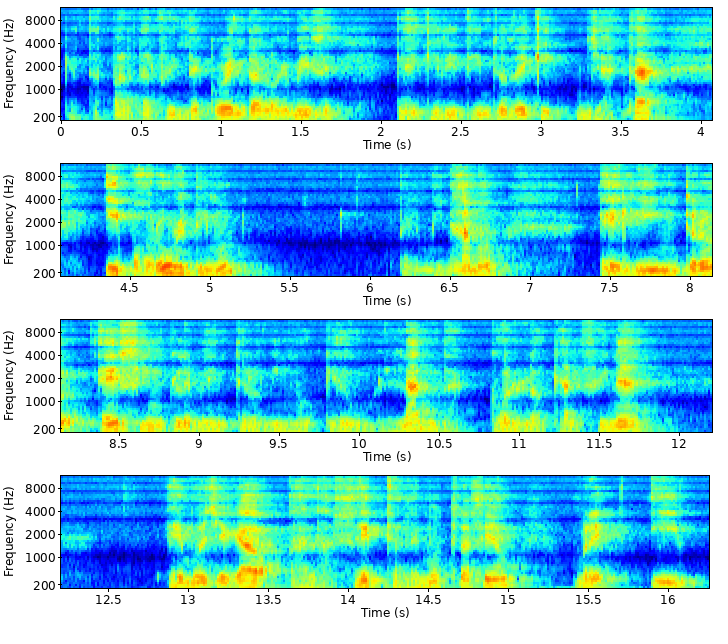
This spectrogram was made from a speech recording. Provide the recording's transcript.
que esta parte al fin de cuentas lo que me dice que x distinto de x, ya está. Y por último, terminamos, el intro es simplemente lo mismo que un lambda, con lo que al final hemos llegado a la sexta demostración, hombre, y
